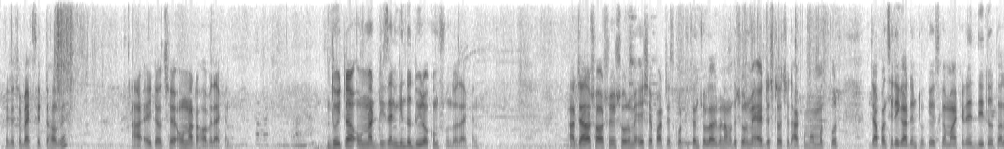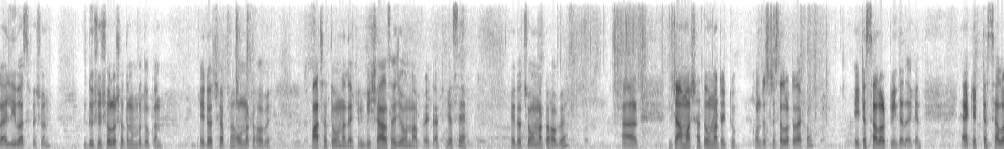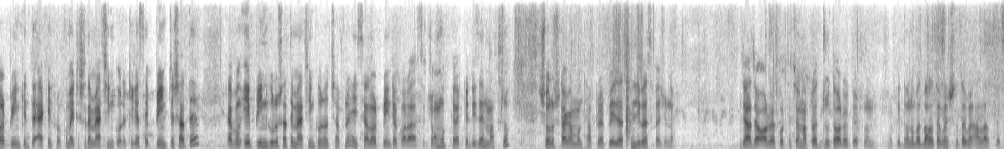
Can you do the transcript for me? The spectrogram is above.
এটা হচ্ছে ব্যাক সাইডটা হবে। আর এটা হচ্ছে ওড়নাটা হবে, দেখেন। দুইটা ওড়নার ডিজাইন কিন্তু দুই রকম সুন্দর, দেখেন। আর যারা সরাসরি শোরুমে এসে পারচেস করতে চান, চলে আসবেন। আমাদের শোরুমে অ্যাড্রেসটা হচ্ছে Dhaka Mohammadpur. Japan city garden Tokyo square মার্কেটের দ্বিতীয় তলায় লিবাস ফ্যাশন দুশো ষোলো শত নম্বর দোকান। এটা হচ্ছে আপনার ওনাটা হবে। পাঁচ হাতে ওনা দেখেন, বিশাল সাইজের ওনা আপনার এটা, ঠিক আছে? এটা হচ্ছে ওনাটা হবে। আর জামার সাথে ওনাটা একটু কন্ট্রাস্টের সালোয়ারটা দেখো। এইটা সালোয়ার প্রিন্টটা দেখেন। এক একটা সালোয়ার প্রিন্ট কিন্তু এক এক রকম, এটার সাথে ম্যাচিং করে, ঠিক আছে? প্রিন্টের সাথে এবং এই প্রিন্টগুলোর সাথে ম্যাচিং করে হচ্ছে আপনার এই সালোয়ার প্রিন্টটা করা আছে। চমৎকার একটা ডিজাইন মাত্র ষোলোশো টাকার মধ্যে আপনারা পেয়ে যাচ্ছেন লিবাস ফ্যাশনে। যা যা অর্ডার করতে চান, আপনারা দ্রুত অর্ডার করে ফেলুন। ওকে ধন্যবাদ, ভালো থাকবেন, সুস্থ থাকবেন, আল্লাহ হাফেজ।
